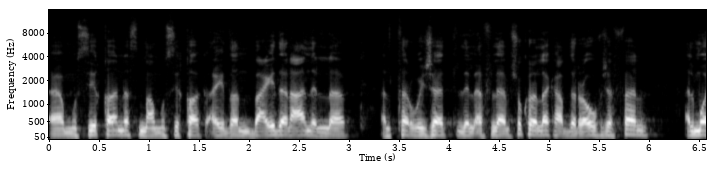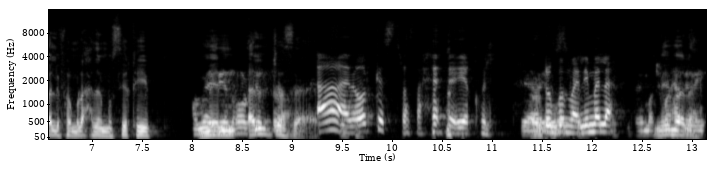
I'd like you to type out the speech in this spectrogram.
آه، موسيقى. نسمع موسيقاك أيضا بعيدا عن ال- الترويجات للأفلام. شكرا لك عبد الرؤوف جفال المؤلف والملحن الموسيقي من. الجزائر. آه الأوركسترا صحيح يقول. ربما لما لا. لما لا؟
